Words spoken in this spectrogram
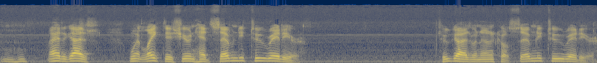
there. hmm I had the guys went lake this year and had 72 red ear. Two guys went down and caught 72 red ear.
